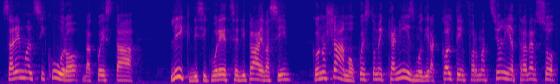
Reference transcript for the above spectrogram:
saremo al sicuro da questa leak di sicurezza e di privacy? Conosciamo questo meccanismo di raccolta informazioni attraverso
